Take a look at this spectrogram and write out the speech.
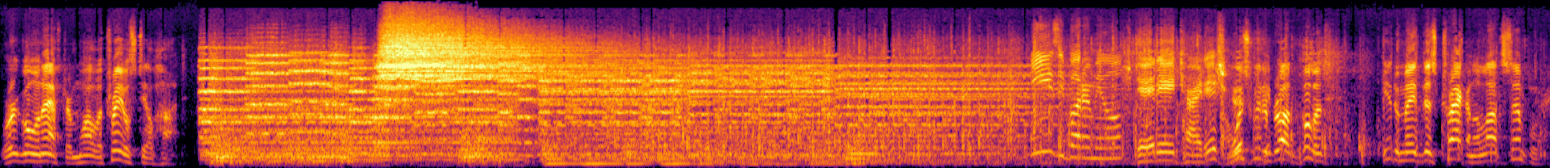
We're going after 'em while the trail's still hot. Easy, Buttermilk. Steady, Titus. I wish we'd have brought Bullet. He'd have made this tracking a lot simpler.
